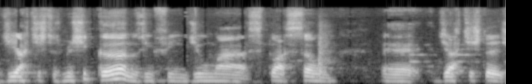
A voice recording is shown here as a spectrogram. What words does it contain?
de artistas mexicanos, enfim, de uma situação de artistas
